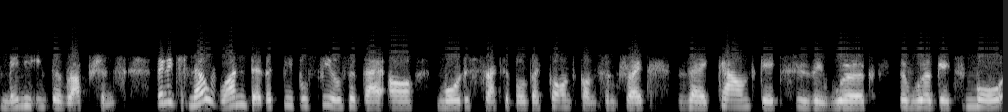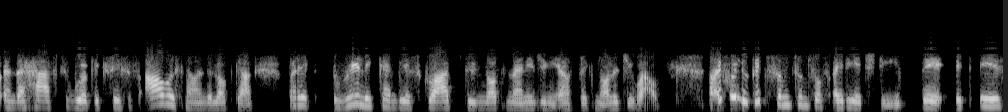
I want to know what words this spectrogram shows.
many interruptions, then it's no wonder that people feel that they are more distractible, they can't concentrate, they can't get through their work, the work gets more and they have to work excessive hours now in the lockdown. But it really can be ascribed to not managing our technology well. Now, if we look at symptoms of ADHD, there, it is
